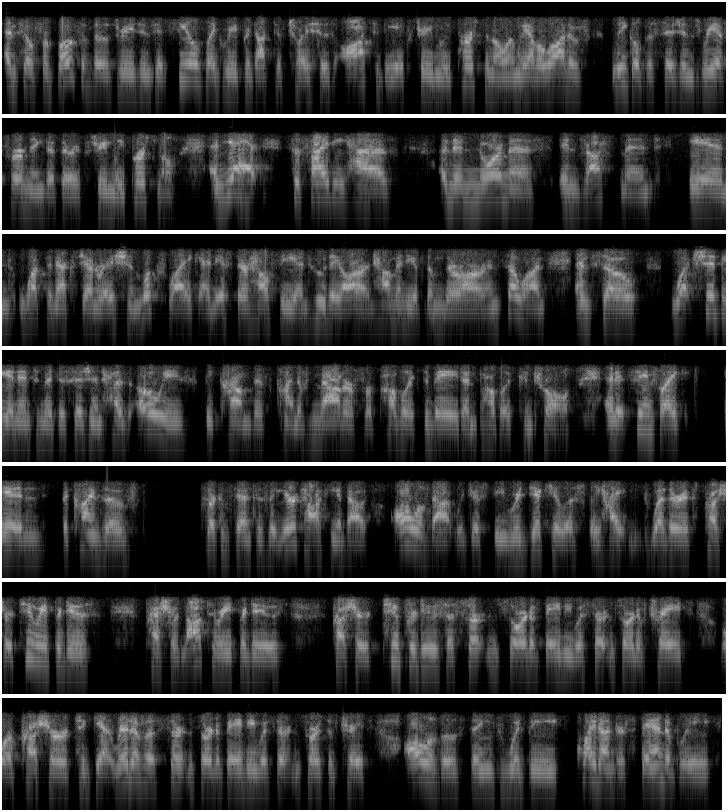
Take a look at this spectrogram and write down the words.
And so, for both of those reasons, it feels like reproductive choices ought to be extremely personal. And we have a lot of legal decisions reaffirming that they're extremely personal. And yet, society has an enormous investment in what the next generation looks like and if they're healthy and who they are and how many of them there are and so on. And so what should be an intimate decision has always become this kind of matter for public debate and public control. And it seems like in the kinds of circumstances that you're talking about, all of that would just be ridiculously heightened, whether it's pressure to reproduce, pressure not to reproduce, pressure to produce a certain sort of baby with certain sort of traits or pressure to get rid of a certain sort of baby with certain sorts of traits, all of those things would be quite understandably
